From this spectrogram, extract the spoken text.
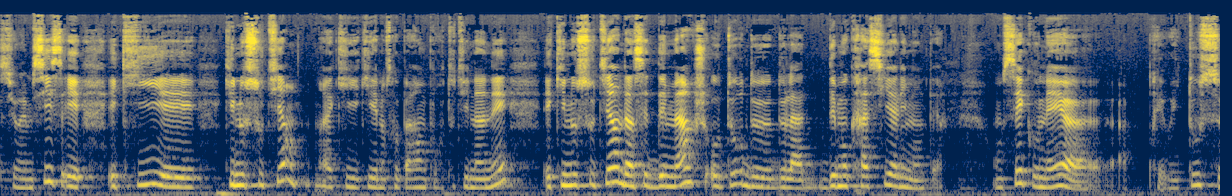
sur M6, et, qui, nous soutient, qui, qui, est notre parrain pour toute une année, et qui nous soutient dans cette démarche autour de, la démocratie alimentaire. On sait qu'on est, a priori tous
